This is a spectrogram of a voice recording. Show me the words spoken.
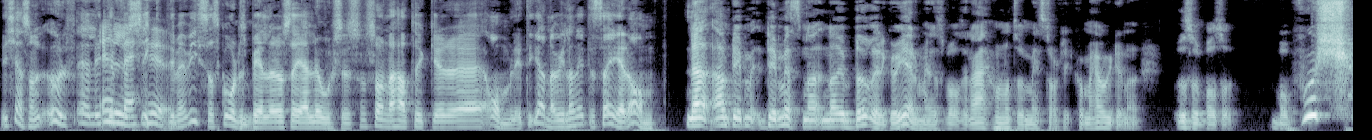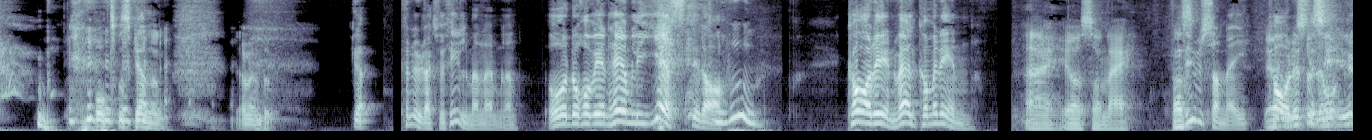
Det känns som Ulf är lite Eller försiktig hur? med vissa skådespelare och säga losers och sådana han tycker eh, om lite grann. Vill han inte säga dem? Nej, ja, det, är- det är mest när, när jag började gå igenom henne så bara så, nej hon har inte varit med i Star Trek, kom ihåg det nu. Och så bara så, bara whoosh! Bort för skallen. Jag vet inte. Ja. För nu är det dags för filmen nämligen. Och då har vi en hemlig gäst idag. Karin, välkommen in! Nej, jag sa nej. Fast... Du sa nej. Ja, Karin, skulle, se-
